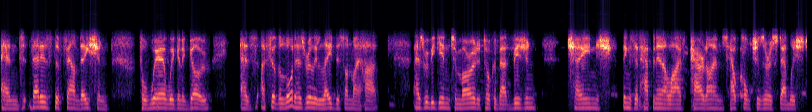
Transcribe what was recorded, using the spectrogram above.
And that is the foundation for where we're going to go as I feel the Lord has really laid this on my heart. As we begin tomorrow to talk about vision, change, things that happen in our life, paradigms, how cultures are established,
